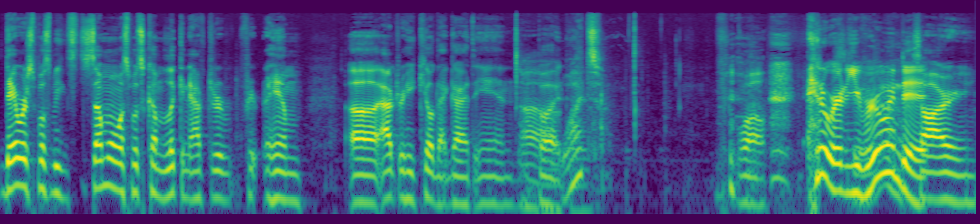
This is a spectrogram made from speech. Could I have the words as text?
they were supposed to be someone was supposed to come looking after him uh, after he killed that guy at the end. Oh, but what? well, Edward, you ruined it. sorry.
